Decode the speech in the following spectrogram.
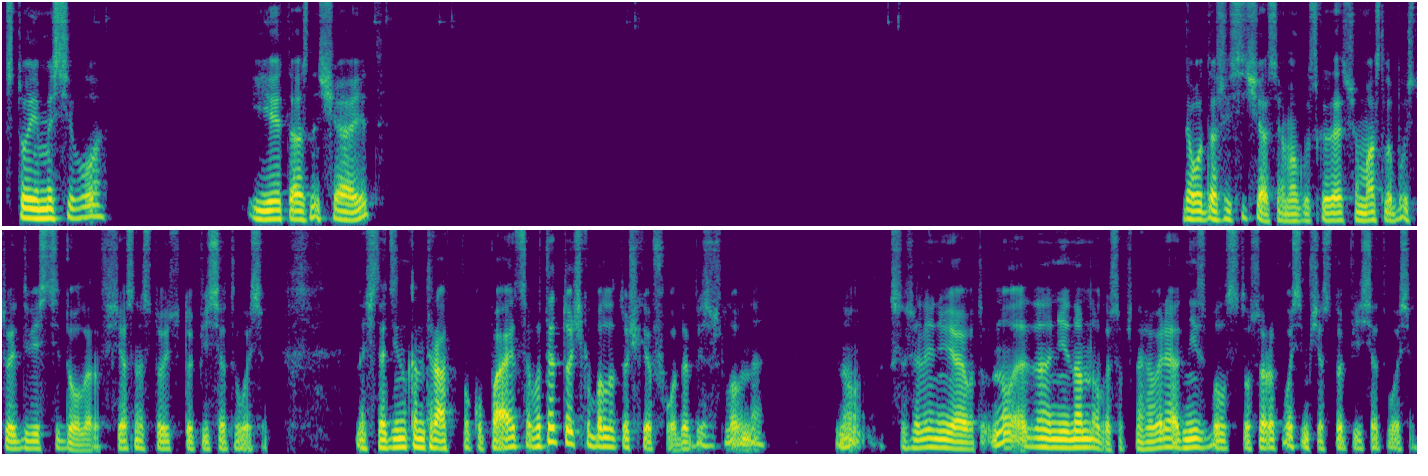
стоимость его, и это означает, Да вот даже сейчас я могу сказать, что масло будет стоить 200 долларов. Сейчас оно стоит 158. Значит, один контракт покупается. Вот эта точка была точкой входа, безусловно. Но, к сожалению, я вот... Ну, это не намного, собственно говоря. Низ был 148, сейчас 158.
